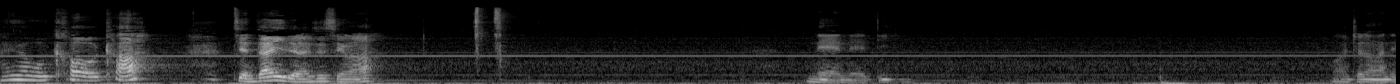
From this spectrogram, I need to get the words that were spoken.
哎呀，我靠，我卡，简单一点的就行了啊。奶奶的！我知道完的，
